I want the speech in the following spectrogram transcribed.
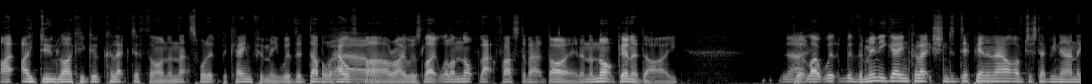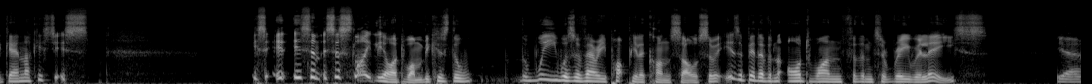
I, I do like a good collectathon, and that's what it became for me. With the double health bar, I was like, well, I'm not that fussed about dying, and I'm not gonna die. No, But like with with the mini game collection to dip in and out of just every now and again, like it's just. It's it, it's an, it's a slightly odd one because the the Wii was a very popular console, so it is a bit of an odd one for them to re-release. Yeah,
